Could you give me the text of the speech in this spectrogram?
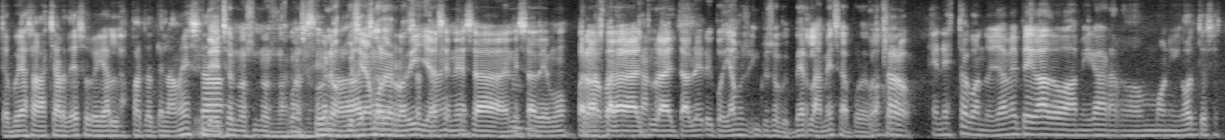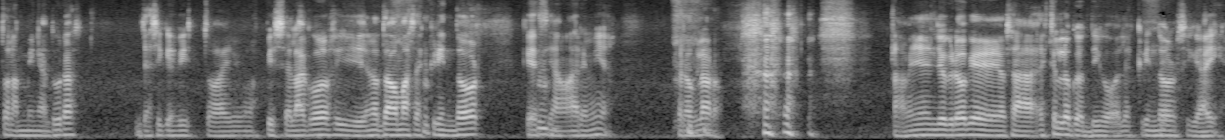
te podías agachar de eso, veías las patas de la mesa. De hecho, nos, nos aconsejó Sí, que nos pusiéramos de rodillas en esa, en esa demo para Claro, estar para a la altura del tablero y podíamos incluso ver la mesa por debajo. pues claro, en esta cuando ya me he pegado a mirar a los monigotes, esto, las miniaturas, ya sí que he visto ahí unos pixelacos y he notado más screen door que decía, Ujú. madre mía. Pero claro, también yo creo que, o sea, es que es lo que os digo, el screen door sigue ahí.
